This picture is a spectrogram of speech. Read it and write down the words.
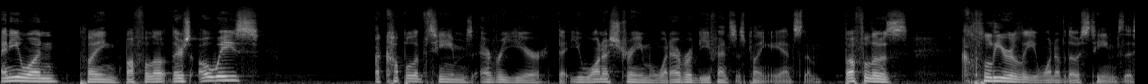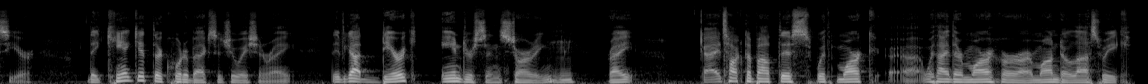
anyone playing Buffalo, there's always a couple of teams every year that you want to stream whatever defense is playing against them. Buffalo's clearly one of those teams this year. They can't get their quarterback situation right. They've got Derek Anderson starting, right? I talked about this with Mark, uh, with either Mark or Armando last week.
